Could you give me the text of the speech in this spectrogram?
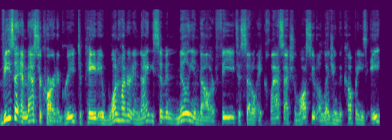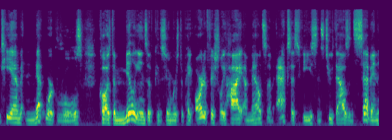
Visa and MasterCard agreed to pay a $197 million fee to settle a class action lawsuit alleging the company's ATM network rules caused millions of consumers to pay artificially high amounts of access fees since 2007,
